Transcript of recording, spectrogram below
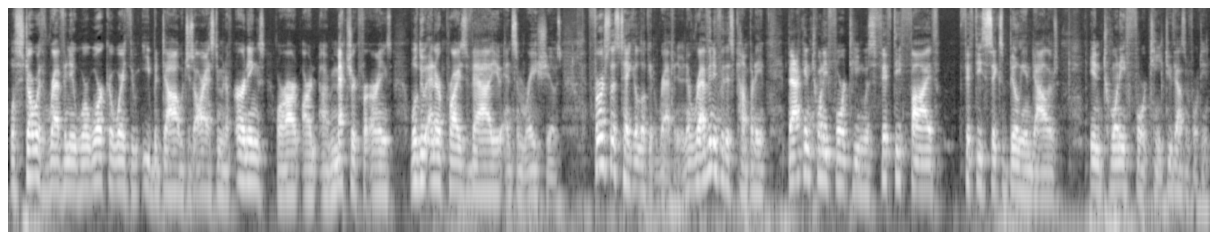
We'll start with revenue. We'll work our way through EBITDA, which is our estimate of earnings or our, our, our metric for earnings. We'll do enterprise value and some ratios. First, let's take a look at revenue. Now, revenue for this company back in 2014 was 55, 56 billion dollars in 2014, 2014.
